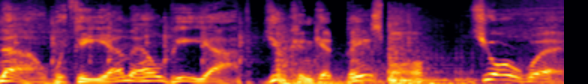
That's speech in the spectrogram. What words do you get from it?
Now, with the MLB app, you can get baseball your way.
